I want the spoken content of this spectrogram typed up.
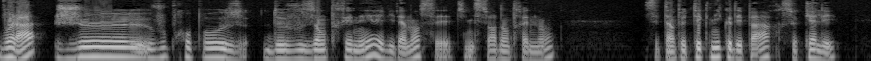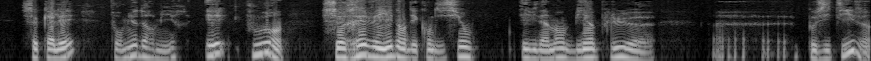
Voilà, je vous propose de vous entraîner, évidemment, c'est une histoire d'entraînement. C'est un peu technique au départ, se caler, se caler pour mieux dormir et pour se réveiller dans des conditions évidemment bien plus euh, euh, positives.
